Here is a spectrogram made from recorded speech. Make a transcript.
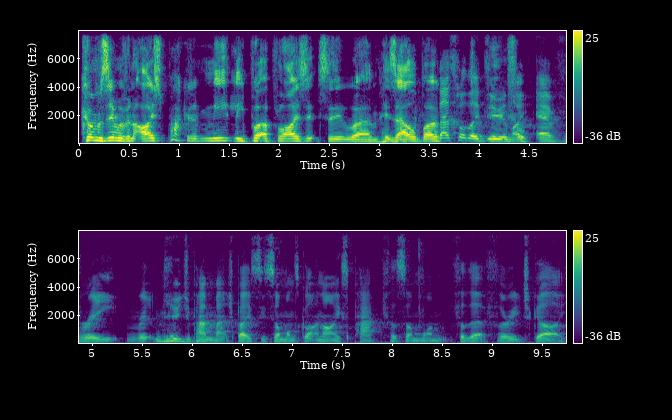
comes in with an ice pack and immediately put applies it to um, his elbow. That's what they do Beautiful. in like every New Japan match. Basically, someone's got an ice pack for someone for that for each guy.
